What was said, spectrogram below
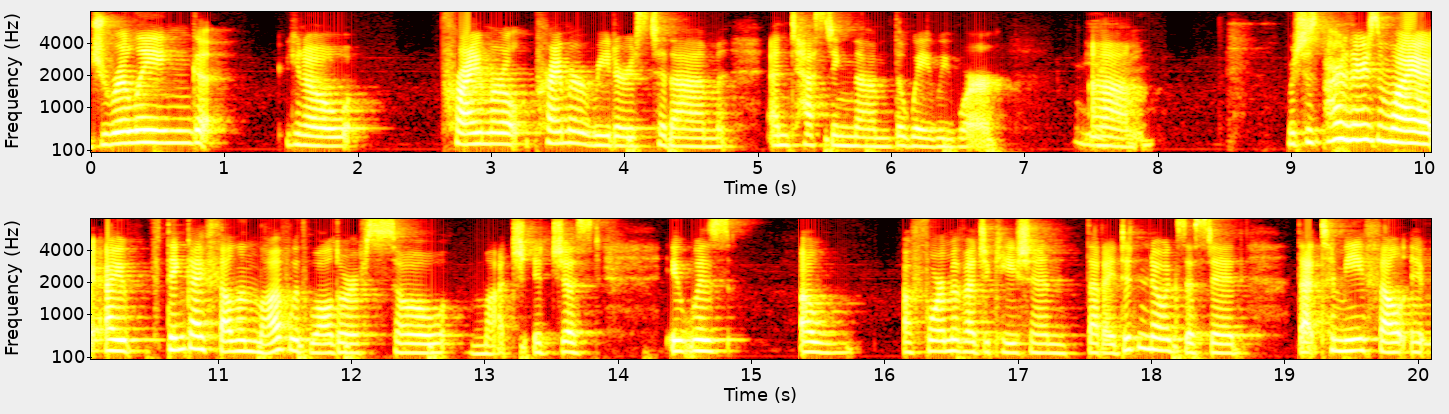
drilling, you know, primer primer readers to them and testing them the way we were. Yeah. Um, which is part of the reason why I, I think I fell in love with Waldorf so much. It just, it was a, a form of education that I didn't know existed that to me felt it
